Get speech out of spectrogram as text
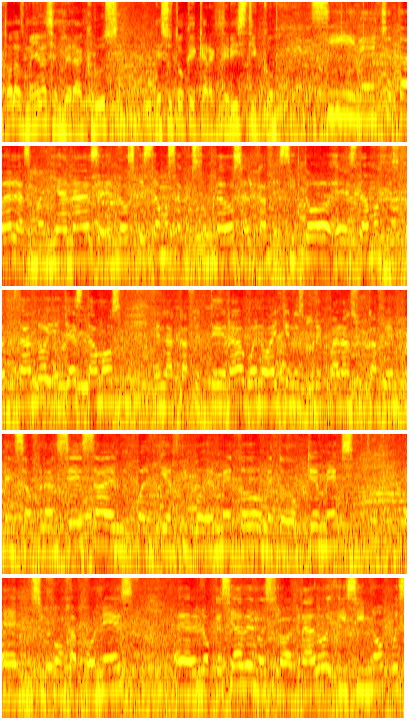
todas las mañanas en Veracruz es su toque característico. Sí, de hecho todas las mañanas eh, los que estamos acostumbrados al cafecito eh, estamos despertando y ya estamos en la cafetera. Bueno, hay quienes preparan su café en prensa francesa, en cualquier tipo de método, método Chemex, el sifón japonés, eh, lo que sea de nuestro agrado y si no, pues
